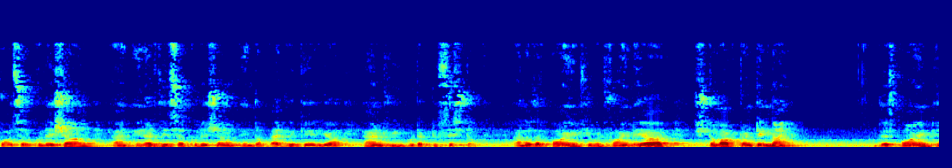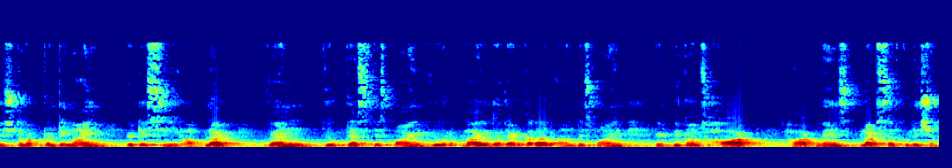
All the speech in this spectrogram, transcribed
for circulation and energy circulation in the pelvic area and reproductive system. Another point you will find here, stomach 29. This point is stomach 29. It is sea of blood. When you press this point, you apply the red color on this point, it becomes hot Hot means blood circulation.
